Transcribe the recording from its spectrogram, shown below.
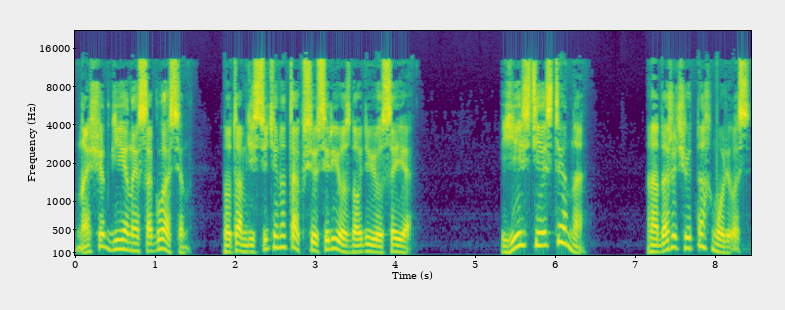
Насчет гиены согласен, но там действительно так все серьезно, удивился я. Естественно. Она даже чуть нахмурилась.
